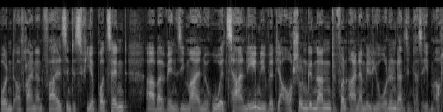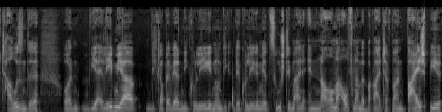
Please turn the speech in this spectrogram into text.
Und auf Rheinland-Pfalz sind es vier Prozent. Aber wenn Sie mal eine hohe Zahl nehmen, die wird ja auch schon genannt, von einer Million, dann sind das eben auch Tausende. Und wir erleben ja, ich glaube, da werden die Kolleginnen und die, der Kollege mir zustimmen, eine enorme Aufnahmebereitschaft. Mal ein Beispiel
